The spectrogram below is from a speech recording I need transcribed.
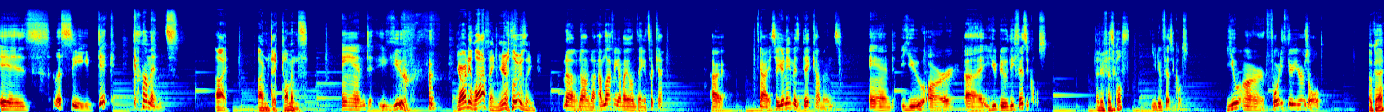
is let's see, Dick Cummins, Hi, I'm Dick Cummins. and you. You're already laughing. You're losing. No, no, I'm not. I'm laughing at my own thing. It's okay. All right. All right. So your name is Dick Cummins and you are uh you do the physicals. I do physicals. You do physicals. You are 43 years old Okay.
